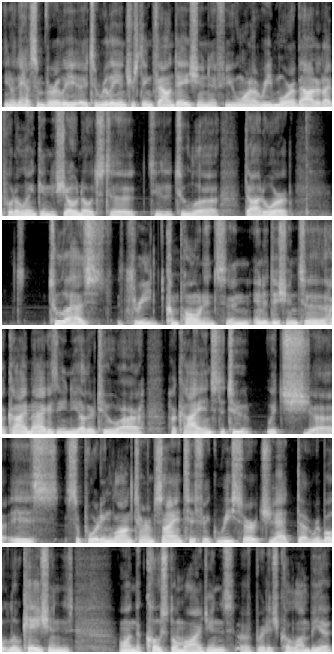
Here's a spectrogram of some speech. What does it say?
you know they have some really it's a really interesting foundation. If you want to read more about it, I put a link in the show notes to to the Tula.org. Tula has three components. And in addition to Hakai Magazine, the other two are Hakai Institute, which uh, is supporting long term scientific research at uh, remote locations on the coastal margins of British Columbia.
